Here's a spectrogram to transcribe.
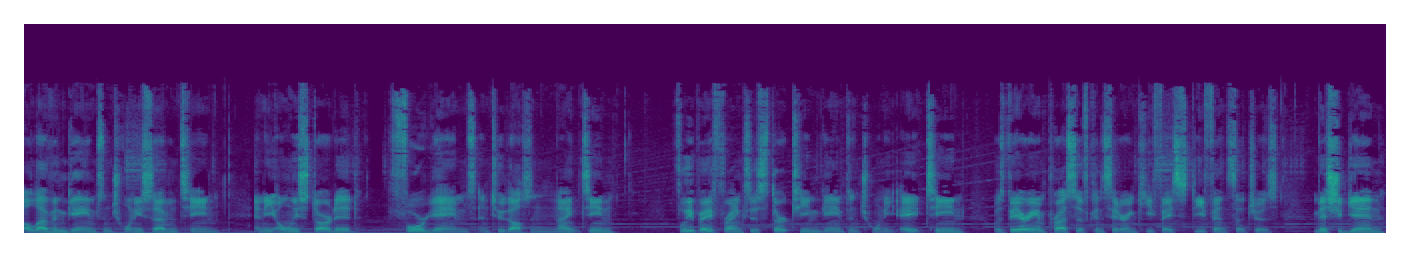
11 games in 2017 and he only started 4 games in 2019, Feleipe Franks' 13 games in 2018 was very impressive considering he faced defense such as Michigan,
